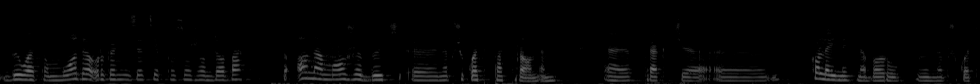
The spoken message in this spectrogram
była to młoda organizacja pozarządowa, to ona może być e, na przykład patronem w trakcie kolejnych naborów, na przykład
